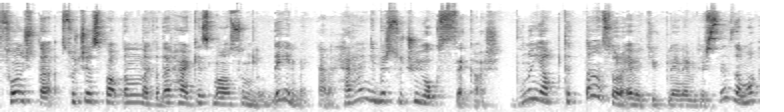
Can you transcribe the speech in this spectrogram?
sonuçta suçu ispatlanana kadar herkes masumdur değil mi? Yani herhangi bir suçu yok size karşı. Bunu yaptıktan sonra evet yüklenebilirsiniz ama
